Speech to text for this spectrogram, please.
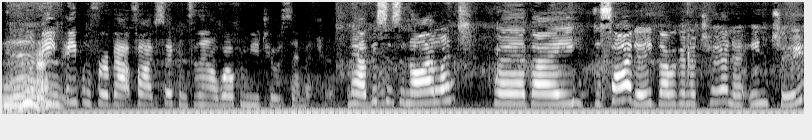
I meet people for about five seconds and then I welcome you to a cemetery. Now, this is an island where they decided they were going to turn it into.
